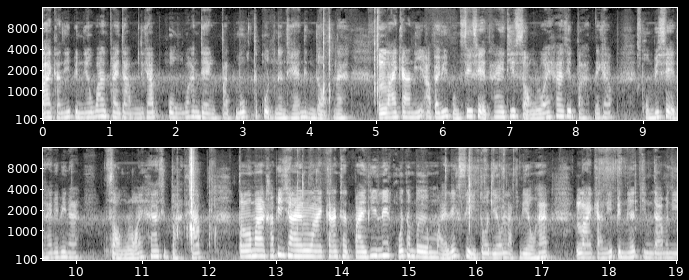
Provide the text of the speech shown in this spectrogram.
รายการนี้เป็นเนื้อว่านภายดำนะครับ องค์ว่านแดงปัดมุกตะกุดเงินแท้หนึ่งดอกนะรายการนี้เอาไปพี่ผมพิเศษให้ที่ 250 บาทนะครับ ผมพิเศษให้ได้พี่นะ 250 บาทครับ ต่อมาครับพี่ชายรายการถัดไปพี่เลขโค้ดนัมเบอร์หมายเลขสี่ตัวเดียวหลักเดียวฮะรายการนี้เป็นเนื้อจินดามณี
